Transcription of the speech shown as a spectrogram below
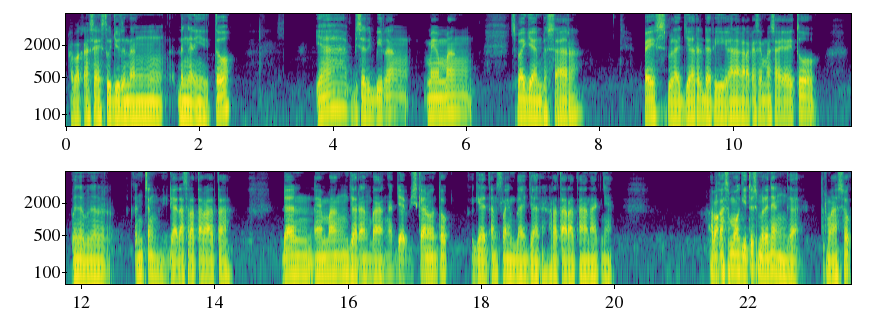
apakah saya setuju tentang dengan itu ya bisa dibilang memang sebagian besar pace belajar dari anak-anak SMA saya itu benar-benar kenceng di atas rata-rata dan emang jarang banget dihabiskan untuk kegiatan selain belajar rata-rata anaknya. Apakah semua gitu sebenarnya enggak, termasuk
